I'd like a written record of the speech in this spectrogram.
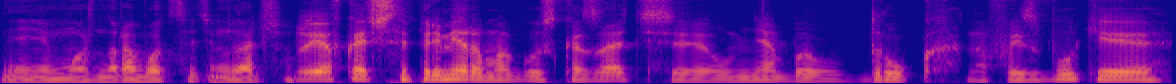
и можно работать с этим дальше. Ну, я в качестве примера могу сказать, э, у меня был друг на Фейсбуке,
